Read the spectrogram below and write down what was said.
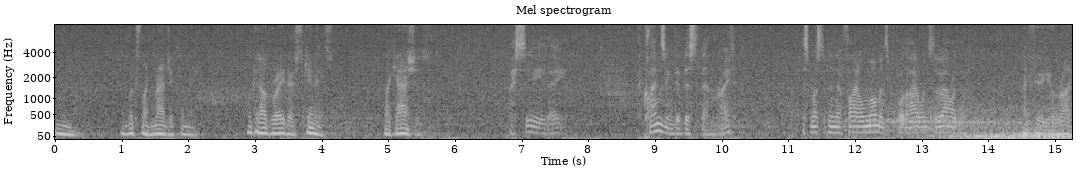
Hmm. It looks like magic to me. Look at how gray their skin is. Like ashes. I see, they... The cleansing did this to them, right? This must have been their final moments before the High Ones devoured them. I fear you're right.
